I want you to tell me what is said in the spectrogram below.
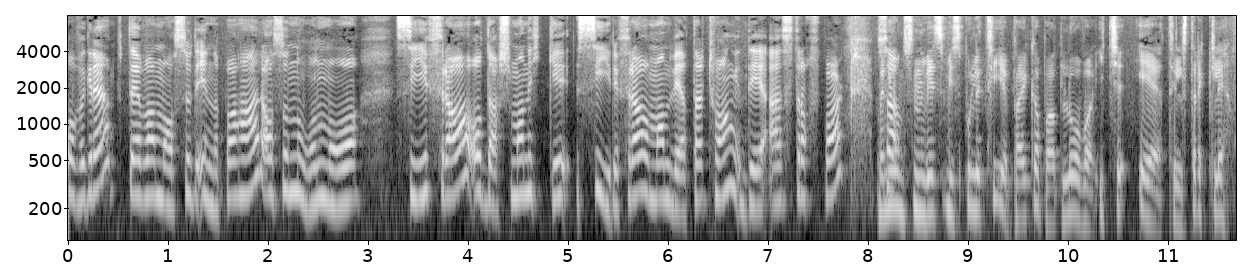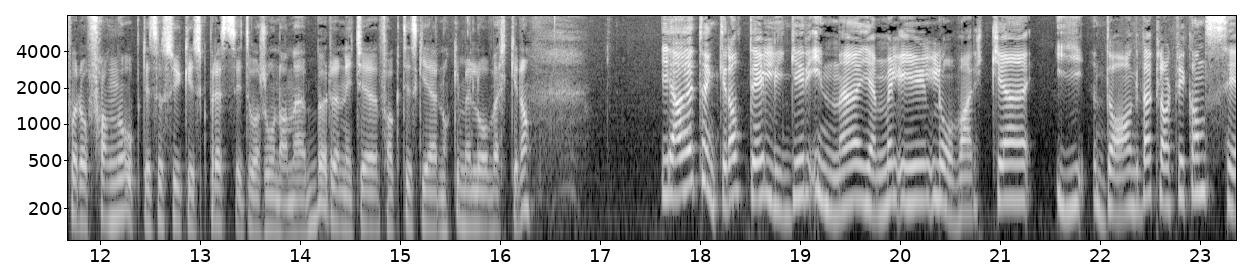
overgrep. Det var Masud inne på her. Altså Noen må si ifra, og dersom man ikke sier ifra og man vet det er tvang, det er straffbart. Men Jonsen, hvis, hvis, politiet peker på at lova ikke er tilstrekkelig for å fange opp disse psykisk press-situasjonene, bør en ikke faktisk gjøre noe med lovverket da? Jeg tenker at det ligger inne hjemmel i lovverket i dag. Det er klart vi kan se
